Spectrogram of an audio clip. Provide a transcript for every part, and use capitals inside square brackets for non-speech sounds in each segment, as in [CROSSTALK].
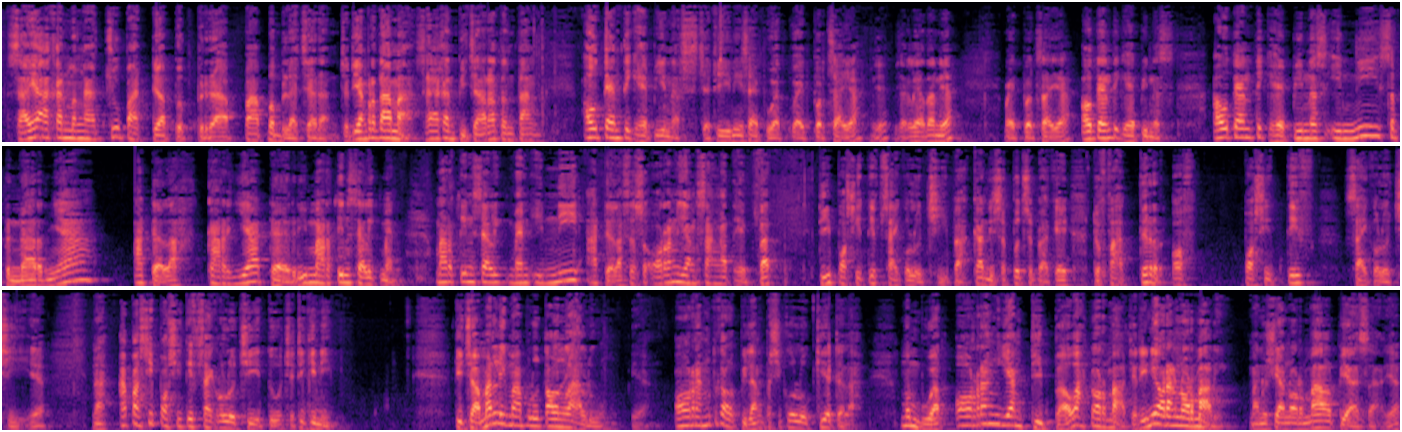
Saya akan mengacu pada beberapa pembelajaran. Jadi yang pertama, saya akan bicara tentang authentic happiness. Jadi ini saya buat whiteboard saya, ya, bisa kelihatan ya, whiteboard saya, authentic happiness Authentic Happiness ini sebenarnya adalah karya dari Martin Seligman. Martin Seligman ini adalah seseorang yang sangat hebat di positive psychology, bahkan disebut sebagai the father of positive psychology ya. Nah, apa sih positive psychology itu? Jadi gini. Di zaman 50 tahun lalu ya, orang itu kalau bilang psikologi adalah membuat orang yang di bawah normal. Jadi ini orang normal nih manusia normal biasa ya.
